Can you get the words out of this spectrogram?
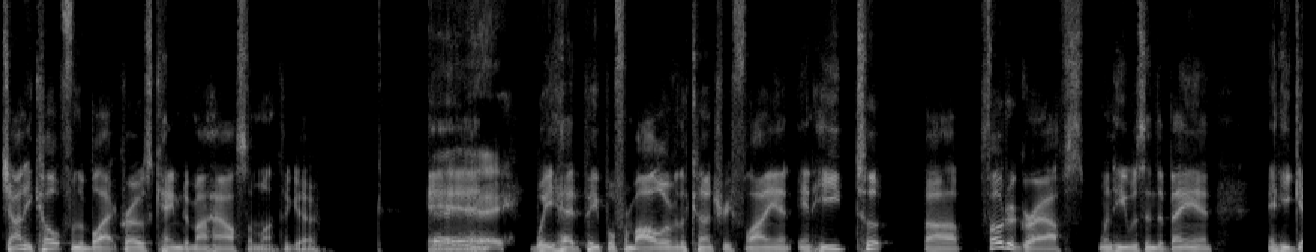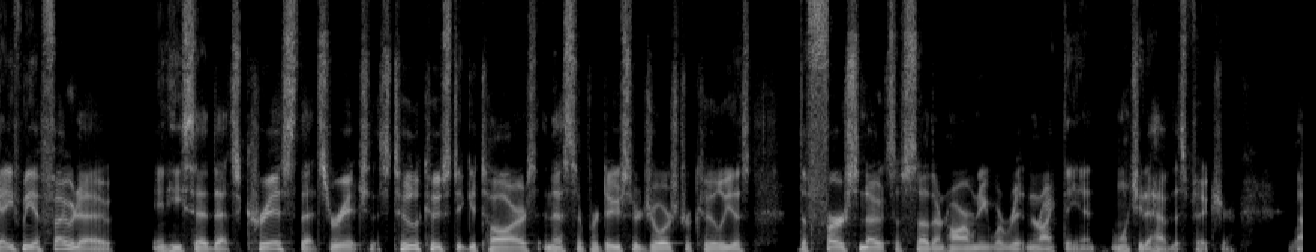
Johnny Colt from the Black Crowes came to my house a month ago. And hey. we had people from all over the country fly in, and he took uh, photographs when he was in the band, and he gave me a photo, and he said, "That's Chris, that's Rich, that's two acoustic guitars, and that's the producer George Drakoulias. The first notes of Southern Harmony were written right then. I want you to have this picture." Wow.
